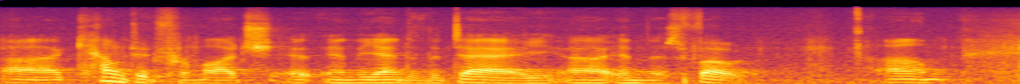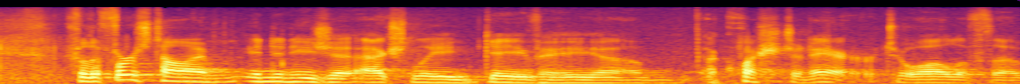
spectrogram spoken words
uh, counted for much in the end of the day uh, in this vote. Um, for the first time, Indonesia actually gave a, um, a questionnaire to all of the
